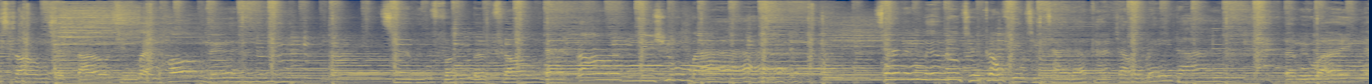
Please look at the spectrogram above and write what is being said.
อนครัวซองจากเตาที่มันหอมเนยเธอเหมือนฝนมาพร้อมแดดร้อนในช่วงบ่ายเธอนั้นเหมือนรูปเธอกล้องฟิล์มที่ถ่ายแล้วขาดเจ้าไม่ได้ แต่ไม่ว่ายังไง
